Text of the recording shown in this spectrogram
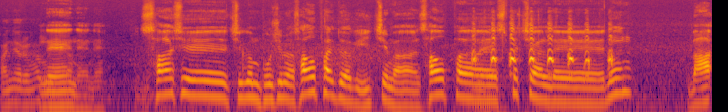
관여를 하고 네, 있다. 네, 네. 사실 지금 보시면 458도 여기 있지만 458의 스페ци알레는 마,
